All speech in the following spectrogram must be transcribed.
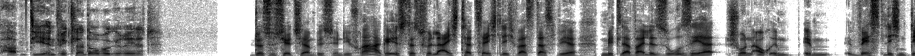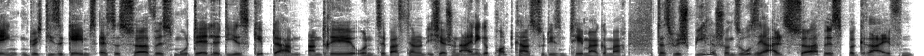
Haben die Entwickler darüber geredet? Das ist jetzt ja ein bisschen die Frage. Ist das vielleicht tatsächlich was, das wir mittlerweile so sehr schon auch im, im westlichen Denken durch diese Games as a Service Modelle, die es gibt, da haben André und Sebastian und ich ja schon einige Podcasts zu diesem Thema gemacht, dass wir Spiele schon so sehr als Service begreifen,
